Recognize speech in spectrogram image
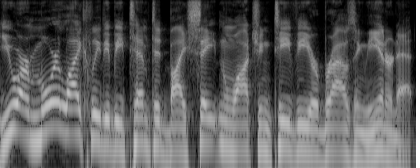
you are more likely to be tempted by Satan watching TV or browsing the internet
